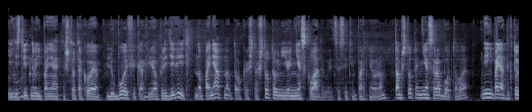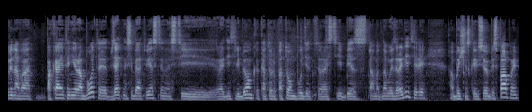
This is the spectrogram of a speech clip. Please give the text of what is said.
И действительно непонятно, что такое любовь и как ее определить. Но понятно только, что что-то у нее не складывается с этим партнером. Там что-то не сработало. Мне непонятно, кто виноват. Пока это не работает, взять на себя ответственность и родить ребенка, который потом будет расти без там, одного из родителей, обычно, скорее всего, без папы,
